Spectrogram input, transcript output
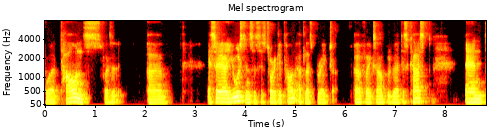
for towns, for the um, as they are used in this historical town atlas project, uh, for example, were discussed. And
